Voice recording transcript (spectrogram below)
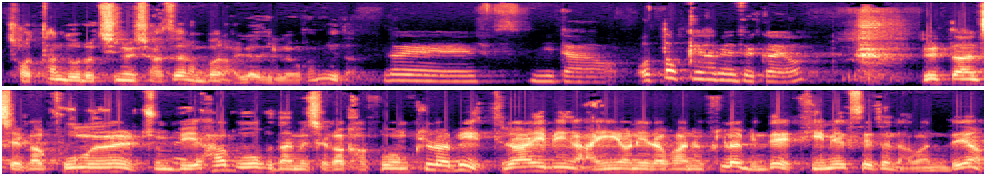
저탄도로 치는 샷을 한번 알려드리려고 합니다. 네, 좋습니다. 어떻게 하면 될까요? 일단 제가 공을 준비하고 그다음에 제가 갖고 온 클럽이 driving iron이라고 하는 클럽인데 디맥스에서 나왔는데요.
